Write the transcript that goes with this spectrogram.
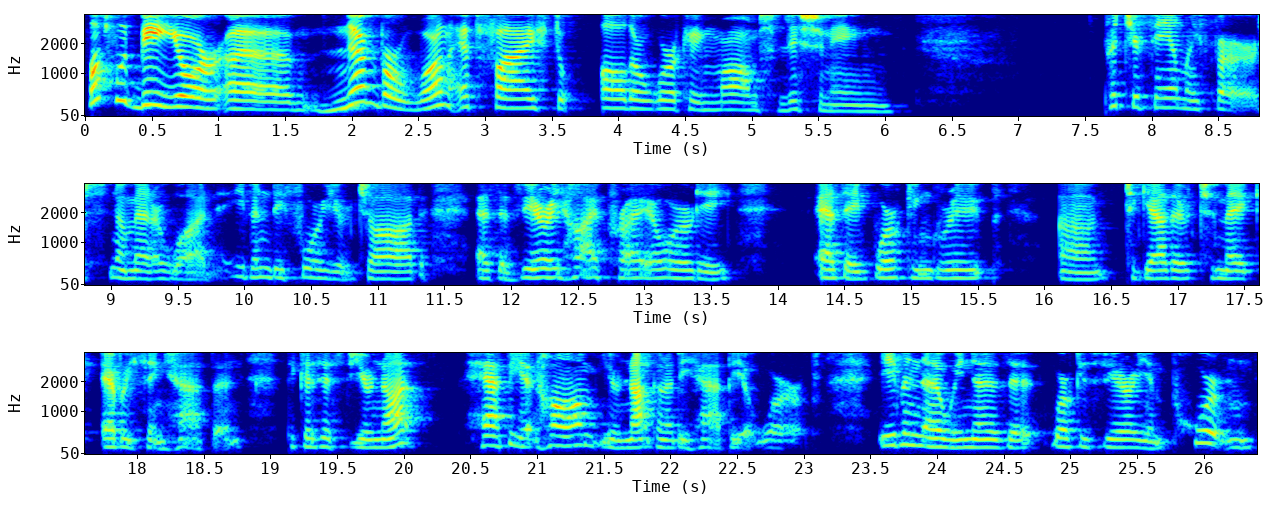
what would be your um, number one advice to other working moms listening? Put your family first, no matter what, even before your job, as a very high priority, as a working group um, together to make everything happen. Because if you're not happy at home, you're not going to be happy at work. Even though we know that work is very important,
